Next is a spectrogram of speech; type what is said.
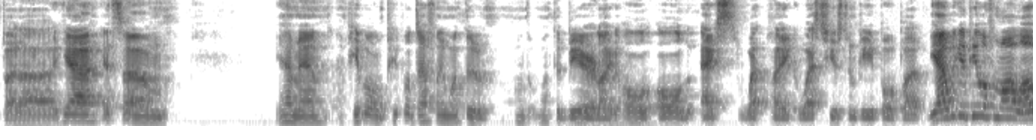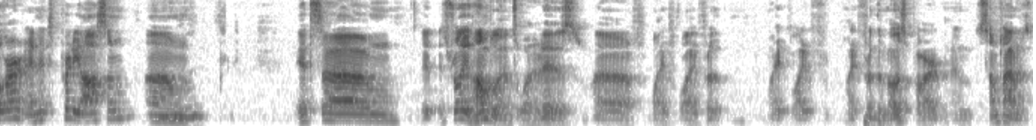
but uh, yeah, it's um, yeah, man. People people definitely want the want the beer like old old ex like West Houston people. But yeah, we get people from all over, and it's pretty awesome. Um, mm-hmm. It's um, it's really humbling. It's what it is. Uh, like like for like like like for the most part, and sometimes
